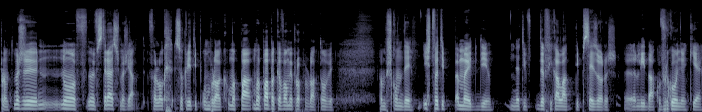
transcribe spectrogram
pronto, mas uh, não, houve, não houve stresses, mas já, foi logo, só queria tipo um bloco, uma pá, uma pá para cavar o meu próprio bloco, estão a ver? Para me esconder. Isto foi tipo a meio do dia. Ainda tive de ficar lá tipo 6 horas a lidar com a vergonha que é.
